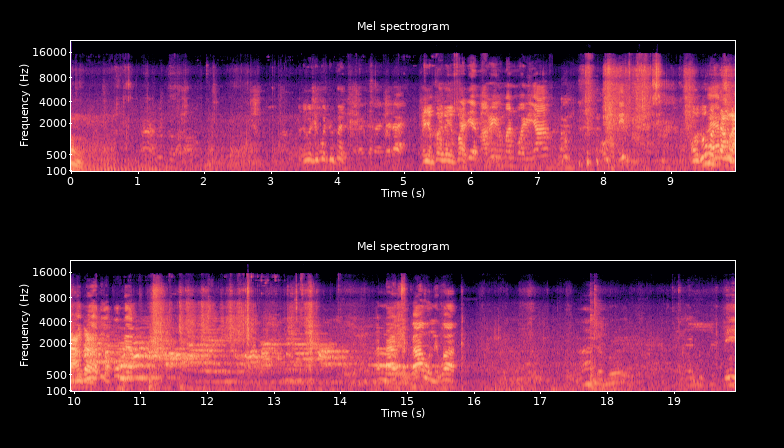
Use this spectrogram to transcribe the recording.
มั่งก็ยังไปก็ยังไปเรียนมาเรียกมันไว้ยังโอ้ติดเอารู้มันตั้งหลังจ้ะตัวก็เรียนมันนายตะก้าวเลยว่าที่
